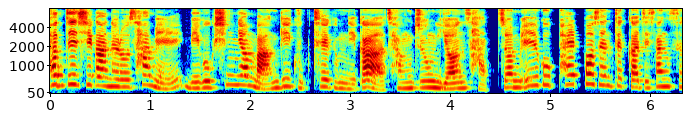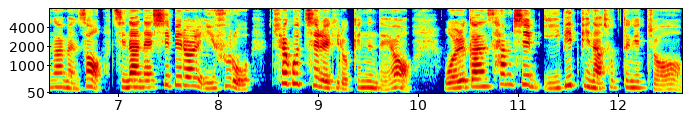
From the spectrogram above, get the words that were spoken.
현지 시간으로 3일 미국 10년 만기 국채 금리가 장중 연 4.198%까지 상승하면서 지난해 11월 이후로 최고치를 기록했는데요. 월간 32bp나 속등했죠.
